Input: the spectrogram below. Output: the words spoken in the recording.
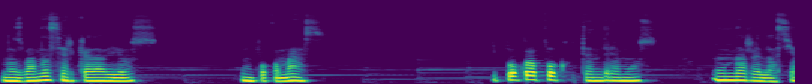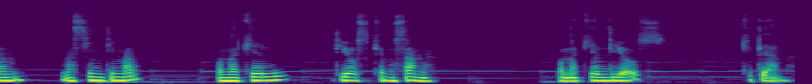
nos van a acercar a Dios un poco más. Y poco a poco tendremos una relación más íntima con aquel Dios que nos ama, con aquel Dios que te ama.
